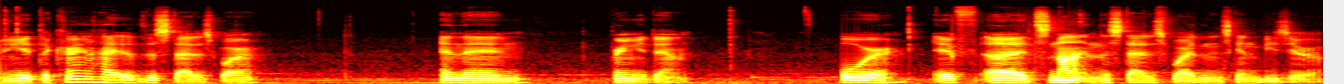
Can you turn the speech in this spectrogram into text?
To get the current height of the status bar and then bring it down. Or if uh, it's not in the status bar, then it's going to be zero.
